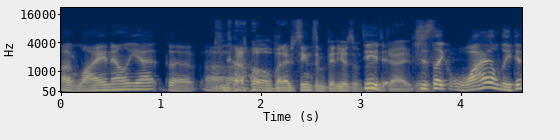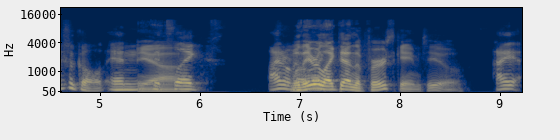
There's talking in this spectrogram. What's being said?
a Lynel yet? The uh, no, but I've seen some videos of dude, those guys. it's just like wildly difficult, and Yeah. it's like I don't well, know. they were like that in the first game too. I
